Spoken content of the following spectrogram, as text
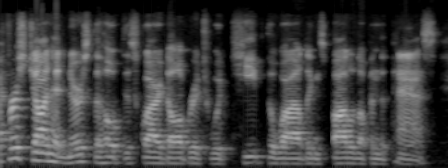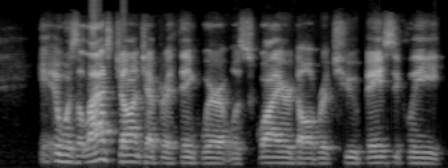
At first, Jon had nursed the hope that Squire Dalbridge would keep the wildlings bottled up in the past. It, it was the last Jon chapter, I think, where it was Squire Dalbridge who basically,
